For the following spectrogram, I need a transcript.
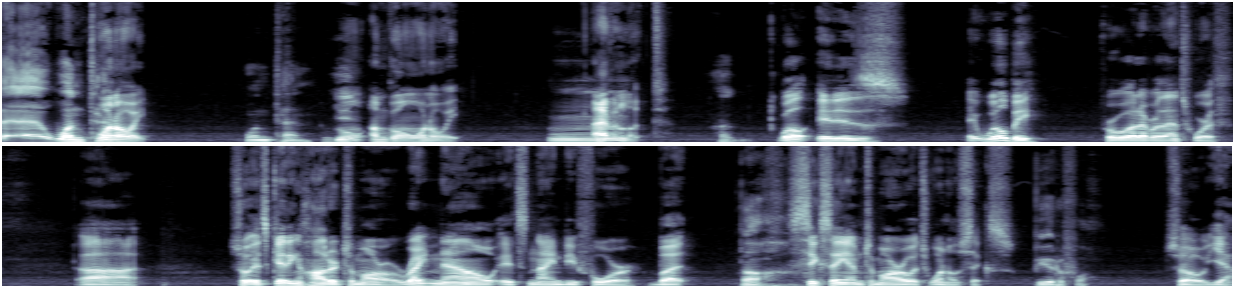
Uh, one ten. 108. One ten. I'm going, I'm going 108. Mm, I haven't looked. Well, it is. It will be for whatever that's worth. Uh, so it's getting hotter tomorrow. Right now, it's 94, but Oh, 6 a.m. tomorrow, it's 106. beautiful. So yeah,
